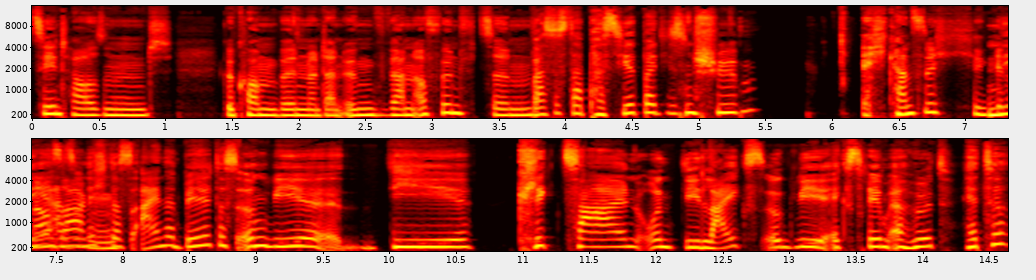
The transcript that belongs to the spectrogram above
10.000 gekommen bin und dann irgendwann auf 15. Was ist da passiert bei diesen Schüben? Ich kann es nicht genau nee, also sagen. nicht das eine Bild, das irgendwie die Klickzahlen und die Likes irgendwie extrem erhöht hätte?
